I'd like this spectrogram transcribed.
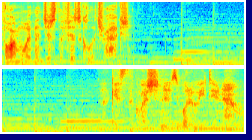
far more than just the physical attraction. I guess the question is, what do we do now?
